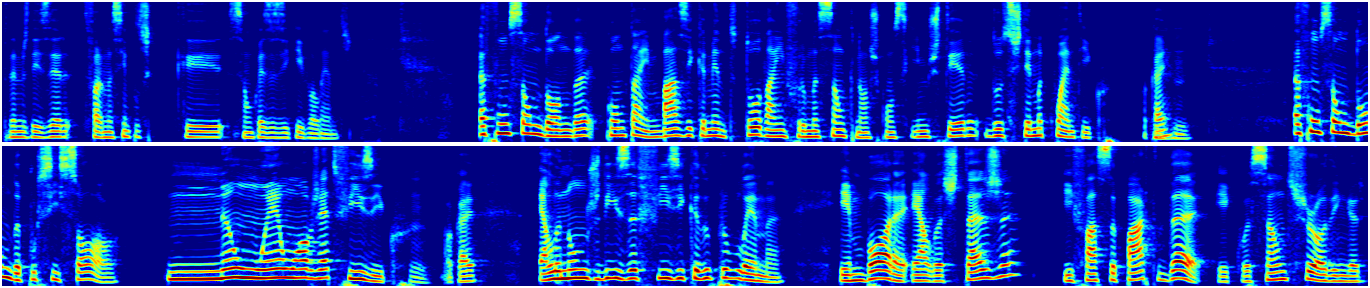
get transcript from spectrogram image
Podemos dizer de forma simples que são coisas equivalentes. A função de onda contém basicamente toda a informação que nós conseguimos ter do sistema quântico. Ok? Uhum. A função de onda por si só não é um objeto físico, Hum. ok? Ela não nos diz a física do problema, embora ela esteja e faça parte da equação de Schrödinger.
